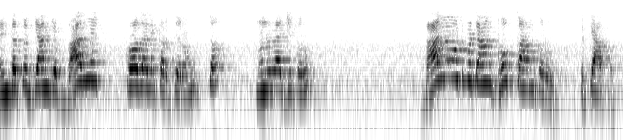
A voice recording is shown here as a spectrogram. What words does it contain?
इन तत्व ज्ञान के बाद में क्रोध आदि करते रहूँ तो मनोराज्य करूँ। बाद में उठ बटांग खूब काम करूँ तो क्या आपत्ति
